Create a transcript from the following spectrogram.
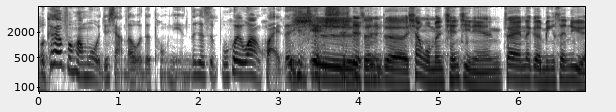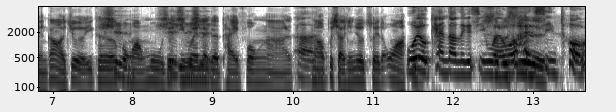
我看到凤凰木我就想到我的童年，那个是不会忘怀的一件事，真的。像我们前几年在那个民生绿园，刚好就有一棵凤凰木。就因为那个台风啊，然后不小心就吹的哇！我有看到那个新闻，我很心痛，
